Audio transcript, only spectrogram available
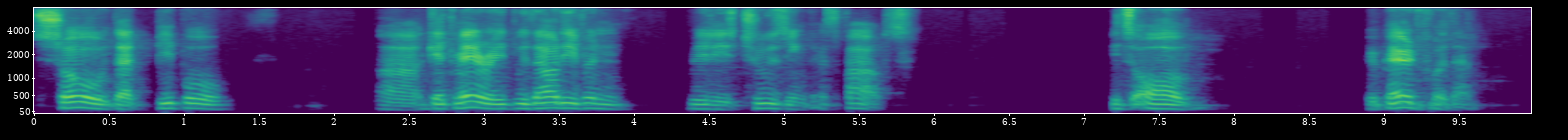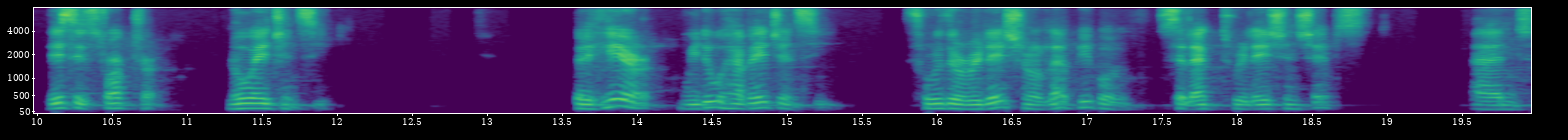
show that people uh, get married without even really choosing their spouse. It's all prepared for them. This is structure, no agency. But here we do have agency. Through the relational level, people select relationships and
